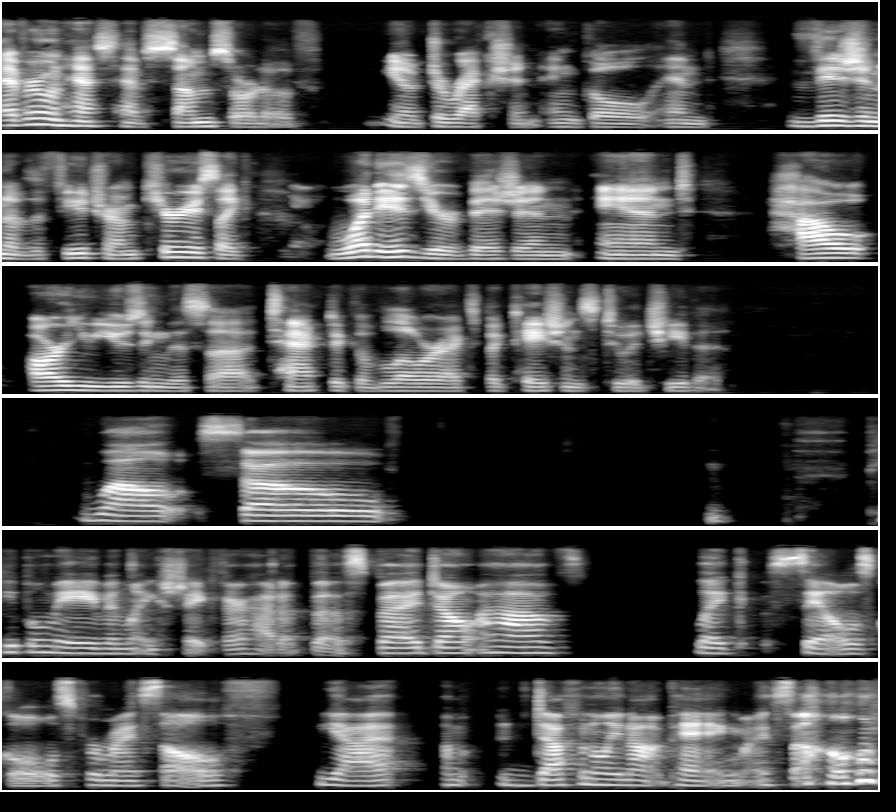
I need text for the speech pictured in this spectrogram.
everyone has to have some sort of you know direction and goal and vision of the future. I'm curious like what is your vision and how are you using this uh, tactic of lower expectations to achieve it? Well so people may even like shake their head at this but i don't have like sales goals for myself yet. I'm definitely not paying myself.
